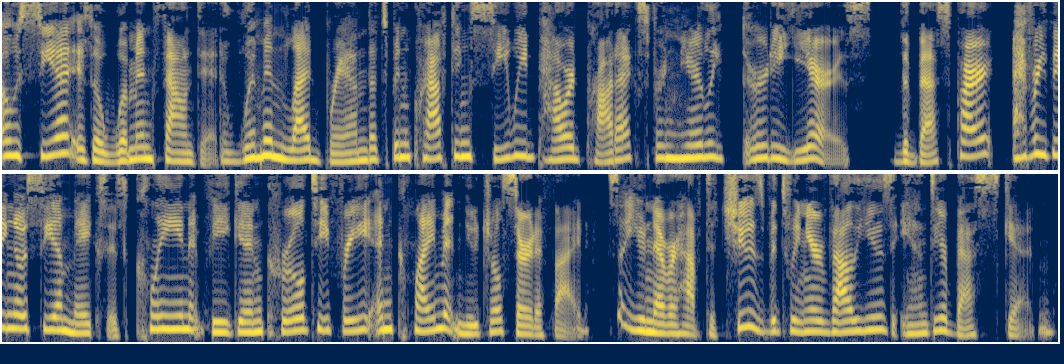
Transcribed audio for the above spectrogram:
Osea is a women-founded, women-led brand that's been crafting seaweed-powered products for nearly 30 years. The best part? Everything Osea makes is clean, vegan, cruelty-free, and climate-neutral certified, so you never have to choose between your values and your best skin.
